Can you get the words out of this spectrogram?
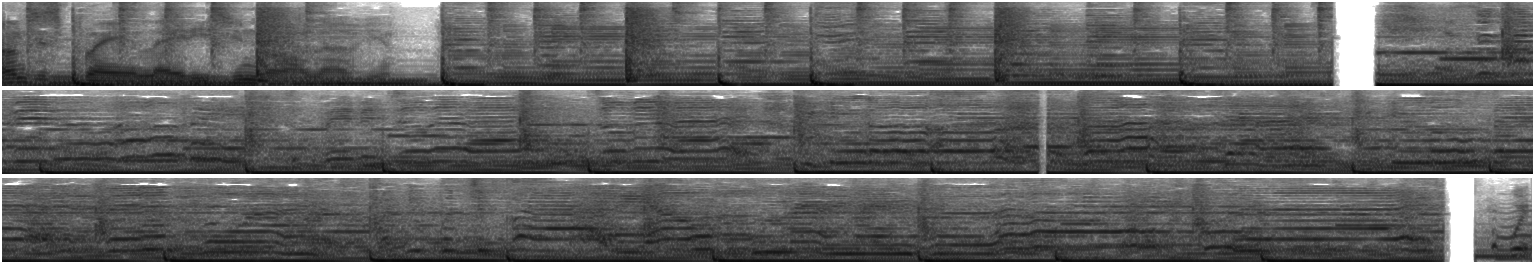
I'm just playing, ladies. You know I love you. Would,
